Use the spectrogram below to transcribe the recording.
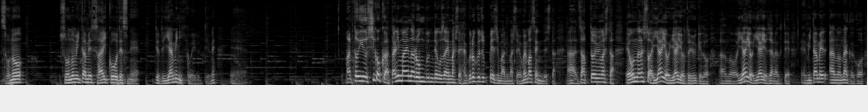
そのその見た目最高ですね。って言うと嫌味に聞こえるっていうね、えーまあ、という至極当たり前な論文でございました。160ページもありました。読めませんでした。あざっと読みました。え女の人は嫌よ嫌よと言うけど、あの嫌よ嫌よじゃなくて、え見た目、あのなんかこう、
